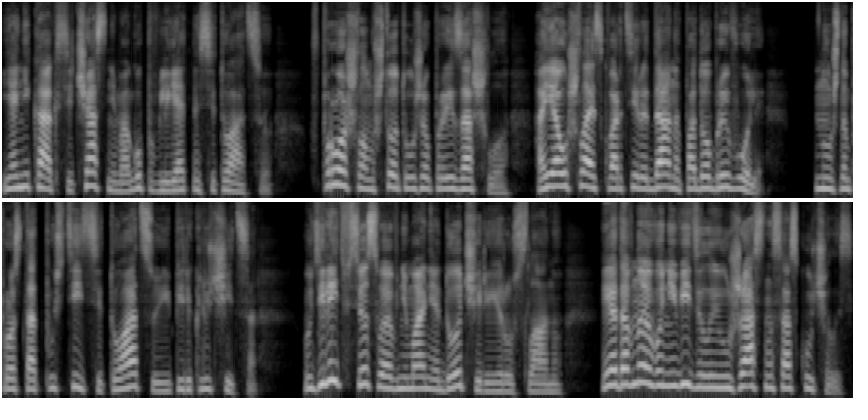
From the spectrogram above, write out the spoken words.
Я никак сейчас не могу повлиять на ситуацию. В прошлом что-то уже произошло, а я ушла из квартиры Дана по доброй воле — Нужно просто отпустить ситуацию и переключиться. Уделить все свое внимание дочери и Руслану. Я давно его не видела и ужасно соскучилась.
